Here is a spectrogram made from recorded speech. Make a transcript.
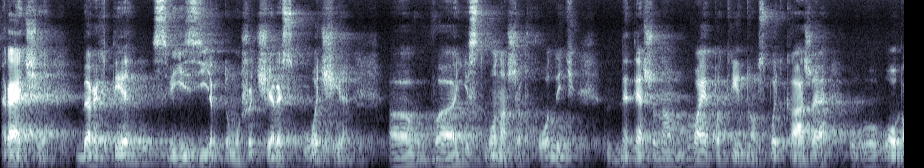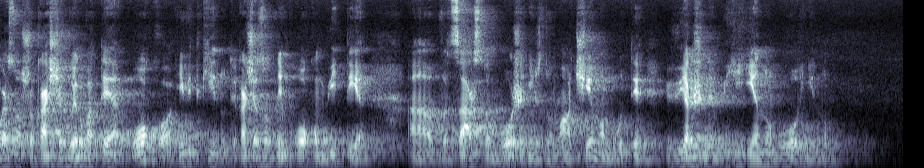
речі, берегти свій зір, тому що через очі е, в єство наше входить не те, що нам буває потрібно. Господь каже образно, що краще вирвати око і відкинути, краще з одним оком війти в царство Боже, ніж з двома очима бути вверженим в гієну огніну.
